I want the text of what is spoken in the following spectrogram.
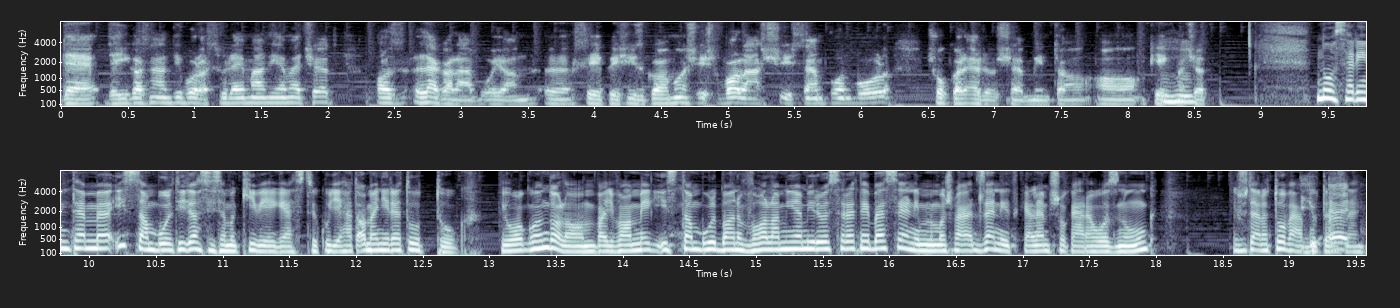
De, de igazándiból a Szulejmánia meccset az legalább olyan ö, szép és izgalmas, és vallási szempontból sokkal erősebb, mint a, a kék Mhm. uh-huh. meccset. No, szerintem Isztambult így azt hiszem, hogy kivégeztük, ugye, hát amennyire tudtuk. Jól gondolom? Vagy van még Isztambulban valami, amiről szeretnél beszélni? Mert most már zenét kell nem sokára hoznunk, és utána tovább Egy- utazni.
